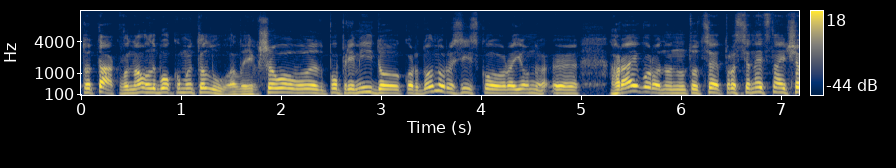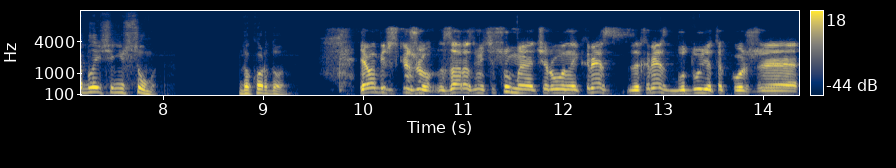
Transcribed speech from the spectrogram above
то так, вона в глибокому тилу. Але якщо по прямій до кордону російського району е, Грайворона, ну то це Тростянець навіть ще ближче, ніж Суми до кордону. Я вам більше скажу зараз. В місті Суми Червоний Хрест хрест будує також е,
